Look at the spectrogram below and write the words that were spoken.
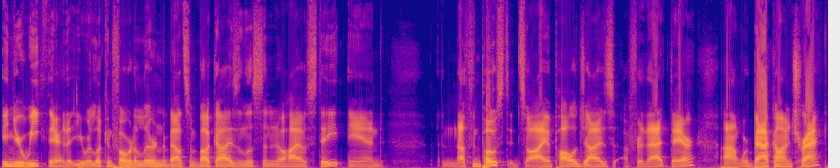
in your week there that you were looking forward to learning about some Buckeyes and listening to Ohio State and nothing posted. So I apologize for that there. Um, we're back on track.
